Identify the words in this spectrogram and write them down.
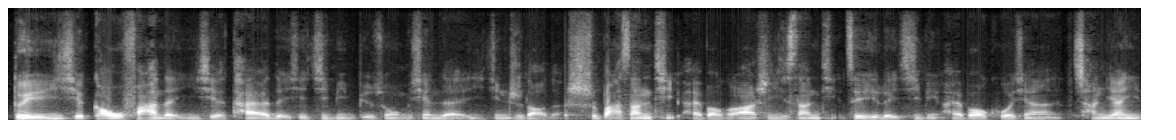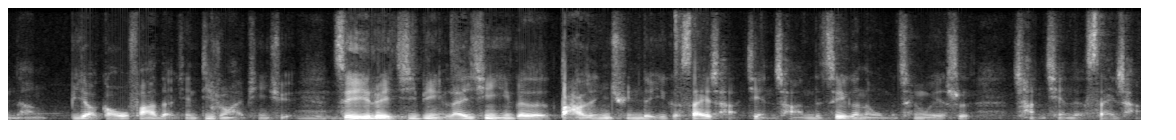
对一些高发的一些胎儿的一些疾病，比如说我们现在已经知道的十八三体，还包括二十一三体这一类疾病，还包括像长江以南比较高发的像地中海贫血这一类疾病，来进行一个大人群的一个筛查检查。那这个呢，我们称为是产前的筛查。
